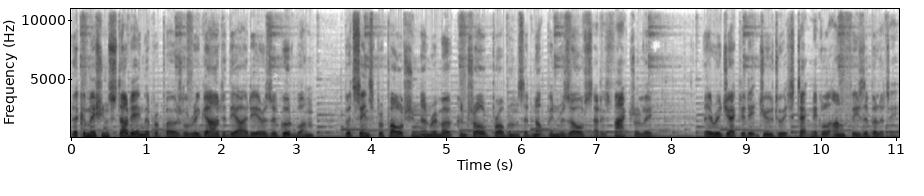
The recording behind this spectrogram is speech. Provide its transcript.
The Commission studying the proposal regarded the idea as a good one, but since propulsion and remote control problems had not been resolved satisfactorily, they rejected it due to its technical unfeasibility.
